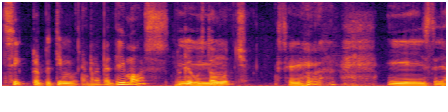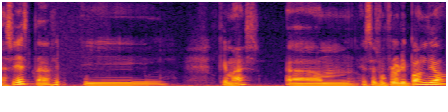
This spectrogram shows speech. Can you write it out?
Sí, repetimos. Repetimos. Porque gustó mucho. Sí. Y esto ya es fiesta. Y... ¿Qué más? esto es un floripondio,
